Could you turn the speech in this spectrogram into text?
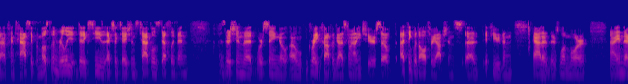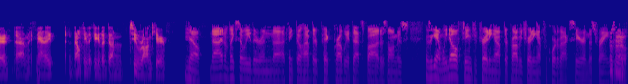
uh, fantastic, but most of them really did exceed expectations. Tackles definitely been position that we're seeing a, a great crop of guys coming out each year. So I think with all three options, uh, if you even add it, there's one more uh, in there. Um, man, I, I don't think they could have done too wrong here. No, no, I don't think so either. And uh, I think they'll have their pick probably at that spot as long as because again, we know if teams are trading up, they're probably trading up for quarterbacks here in this range. Mhm. So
